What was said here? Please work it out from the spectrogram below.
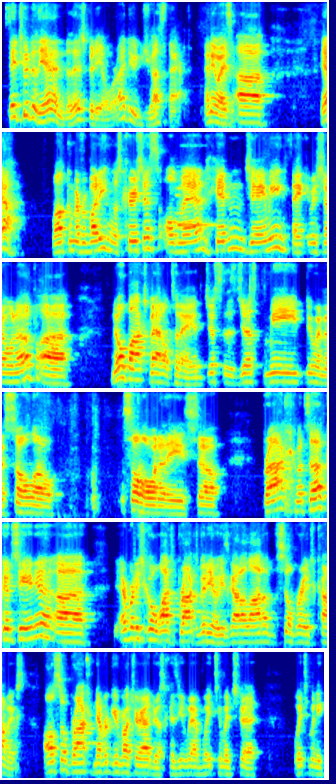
Stay tuned to the end of this video where I do just that. Anyways, uh, yeah, welcome everybody. Las Cruces, Old Man, Hidden, Jamie. Thank you for showing up. Uh, no box battle today. It just is just me doing a solo, solo one of these. So. Brock, what's up? Good seeing you. Uh, everybody should go watch Brock's video. He's got a lot of Silver Age comics. Also, Brock, never give out your address because you have way too much, uh, way too many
